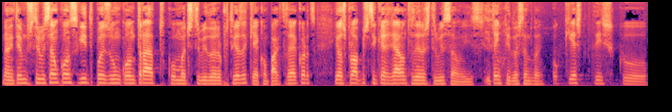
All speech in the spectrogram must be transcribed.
Não, em termos de distribuição consegui depois um contrato com uma distribuidora portuguesa, que é a Compact Records, e eles próprios se encarregaram de fazer a distribuição e, isso, e tem corrido bastante bem. O que este disco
